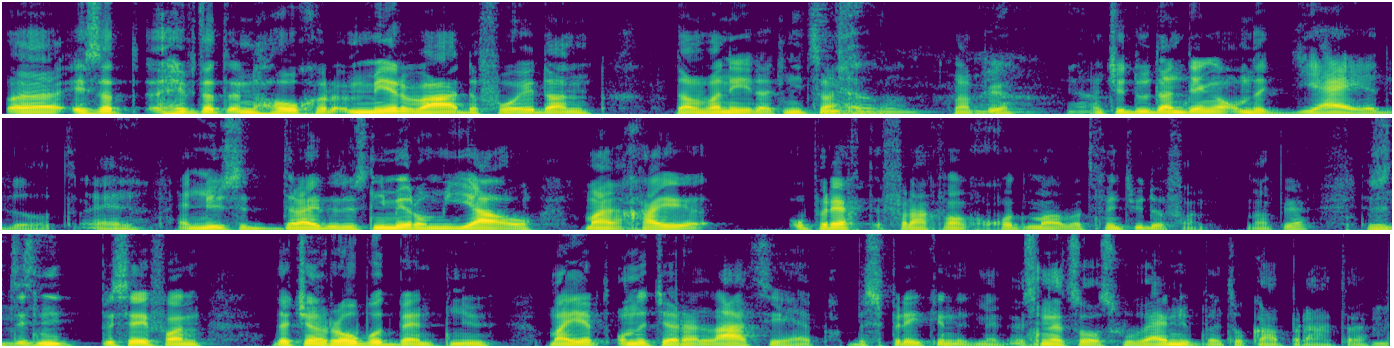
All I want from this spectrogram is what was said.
eh, is dat, heeft dat een hogere meerwaarde voor je dan, dan wanneer je dat niet zou hebben. doen. Snap je? Ja, ja. Want je doet dan dingen omdat jij het wilt. En, Ja. en nu is het, draait het dus niet meer om jou, maar ga je oprecht vragen van God, maar wat vindt u ervan? Snap je? Dus het Hmm. is niet per se van dat je een robot bent nu, maar je hebt, omdat je een relatie hebt, bespreek je het met. Het is net zoals hoe wij nu met elkaar praten. Mhm.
